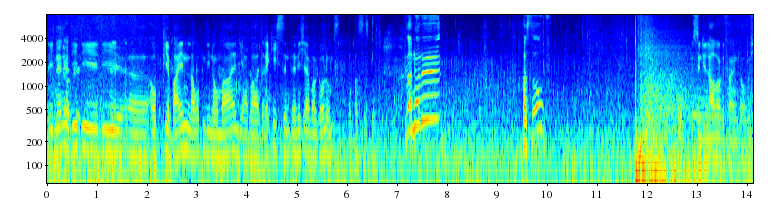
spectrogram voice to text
Ich nenne ja die, die, die äh, auf vier Beinen laufen, die normalen, die aber dreckig sind, nenne ich ja immer Gollums. Da passt das gut. Granate! Passt auf! Oh, ist in die Lava gefallen, glaube ich.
